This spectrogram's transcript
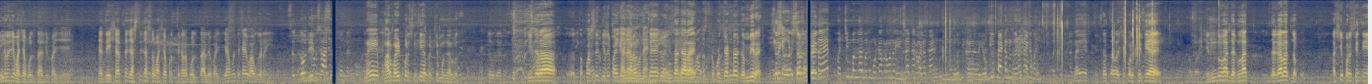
इंग्रजी भाषा बोलता आली पाहिजे. या देशातल्या जास्तीत जास्त भाषा प्रत्येकाला बोलता आल्या पाहिजे. यामध्ये काही वावगं नाही दोन दिवस नाही फार वाईट परिस्थिती आहे पश्चिम बंगालमध्ये. ही जरा तपासणी केली पाहिजे कारण तिथे जो हिंसाचार आहे तो प्रचंड गंभीर आहे. पश्चिम बंगालमध्ये मोठ्या प्रमाणात हिंसाचार वाढत आहे. योगी पॅटर्न घडत आहे का नाही तिथं तर अशी परिस्थिती आहे. हिंदू हा जगलात जगालाच नको. अशी परिस्थिती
